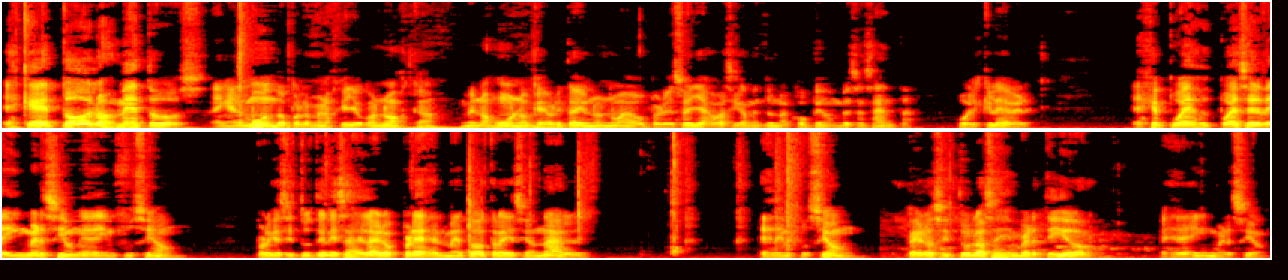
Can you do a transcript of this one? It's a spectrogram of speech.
Es que todos los métodos en el mundo, por lo menos que yo conozca, menos uno, que ahorita hay uno nuevo, pero eso ya es básicamente una copia de un B60 o el Clever, es que puede, puede ser de inmersión y de infusión. Porque si tú utilizas el Aeropress, el método tradicional, es de infusión. Pero si tú lo haces invertido, es de inmersión.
